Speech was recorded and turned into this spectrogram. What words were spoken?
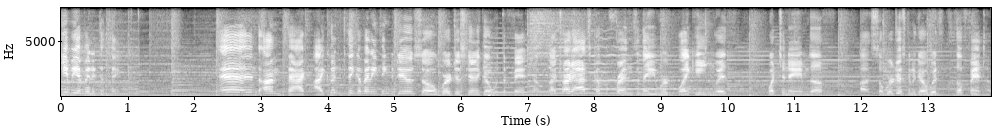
Give me a minute to think. And I'm back. I couldn't think of anything to do, so we're just gonna go with the Phantoms. I tried to ask a couple friends and they were blanking with what to name the... Uh, so we're just gonna go with the Phantoms.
